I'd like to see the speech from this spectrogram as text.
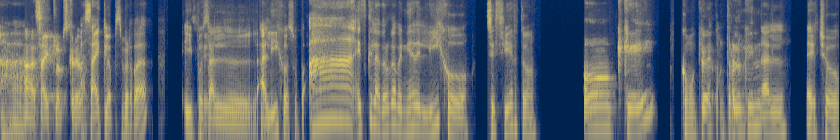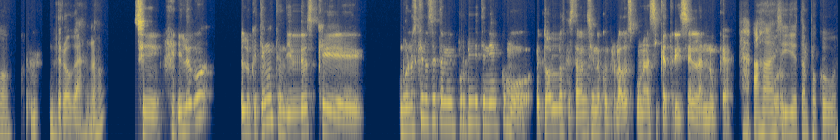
a, a Cyclops, creo. a Cyclops, ¿verdad? Y pues Sí. al, al hijo, supo. Ah, es que la droga venía del hijo. Sí, es cierto. Ok. Como que era control que- mental hecho droga, ¿no? Sí. Y luego, lo que tengo entendido es que. Bueno, es que no sé también por qué tenían como todos los que estaban siendo controlados una cicatriz en la nuca. Ajá, Por- sí, yo tampoco.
